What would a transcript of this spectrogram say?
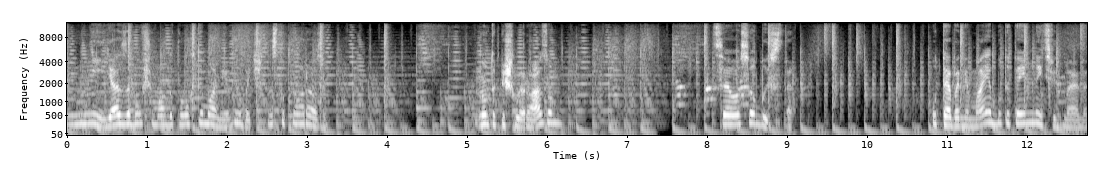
Ні, я забув, що мав допомогти мамі. Вибач, наступного разу. Ну, то пішли разом. Це особисте. У тебе не має бути таємниць від мене.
